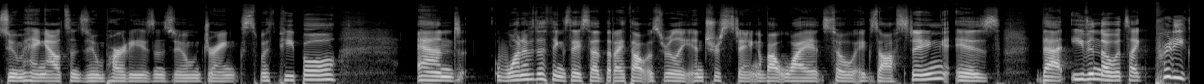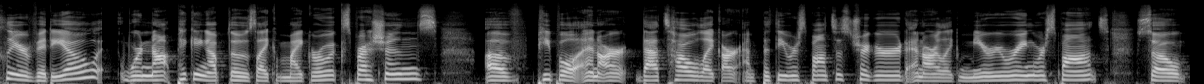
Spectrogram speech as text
Zoom hangouts and Zoom parties and Zoom drinks with people. And one of the things they said that I thought was really interesting about why it's so exhausting is that even though it's like pretty clear video, we're not picking up those like micro expressions of people and our that's how like our empathy response is triggered and our like mirroring response. So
